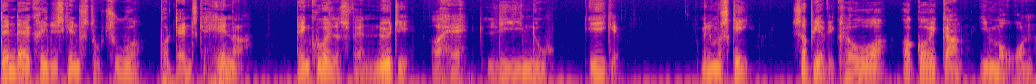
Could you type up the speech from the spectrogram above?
Den der kritiske infrastruktur på danske hænder, den kunne ellers være nyttig at have lige nu ikke. Men måske så bliver vi klogere og går i gang i morgen.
